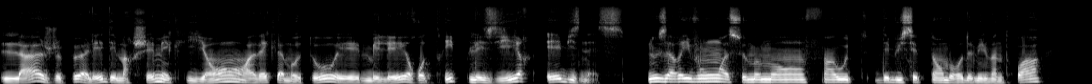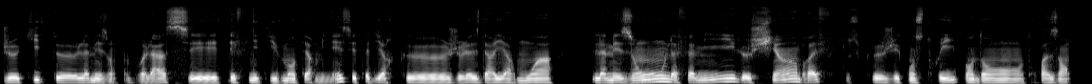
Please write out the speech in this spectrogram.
là, je peux aller démarcher mes clients avec la moto et mêler road trip, plaisir et business. Nous arrivons à ce moment fin août, début septembre 2023. Je quitte euh, la maison. Voilà, c'est définitivement terminé. C'est-à-dire que je laisse derrière moi la maison, la famille, le chien, bref, tout ce que j'ai construit pendant trois ans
